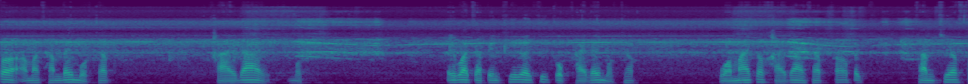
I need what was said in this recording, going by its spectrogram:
ก็เอามาทำได้หมดครับ ขายได้หมด ไม่ว่าจะเป็นที่เลื่อยที่กบขายได้หมดครับ หัวไม้ก็ขายได้ครับ ก็ไปทำเชื้อไฟ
